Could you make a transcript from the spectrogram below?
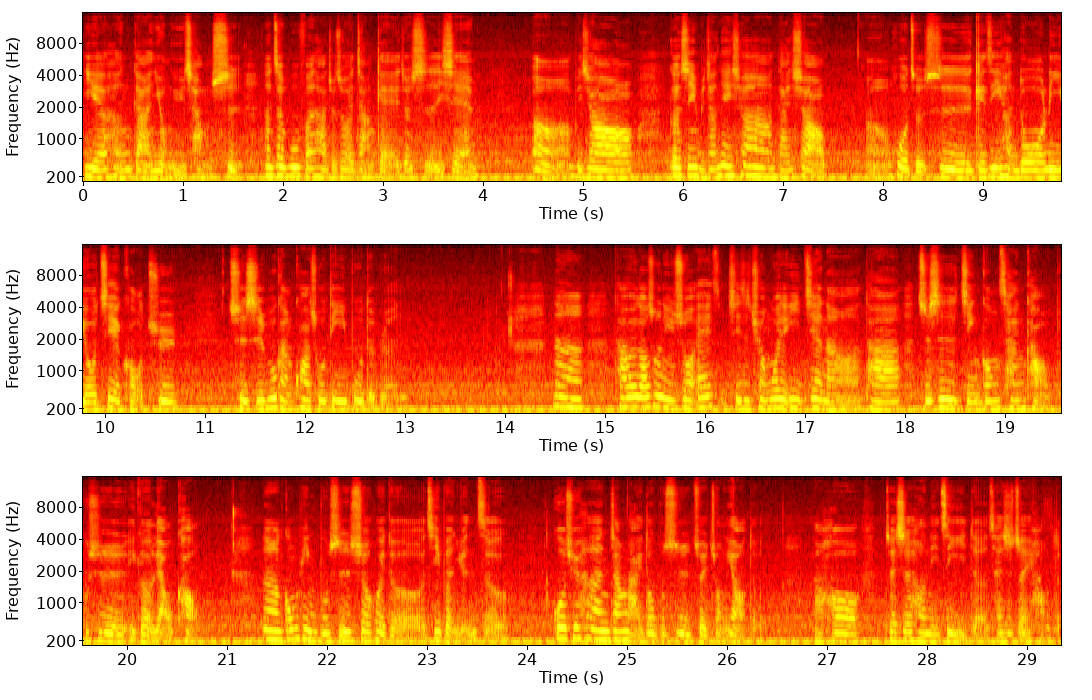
也很敢勇于尝试，那这部分他就是会讲给就是一些，呃，比较个性比较内向、胆小，呃，或者是给自己很多理由借口去迟迟不敢跨出第一步的人。那他会告诉你说，哎，其实权威的意见呢，它只是仅供参考，不是一个镣铐。那公平不是社会的基本原则，过去和将来都不是最重要的，然后最适合你自己的才是最好的。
